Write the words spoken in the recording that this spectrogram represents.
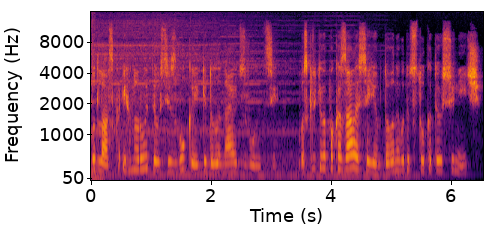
Будь ласка, ігноруйте усі звуки, які долинають з вулиці. Оскільки ви показалися їм, то вони будуть стукати усю ніч.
